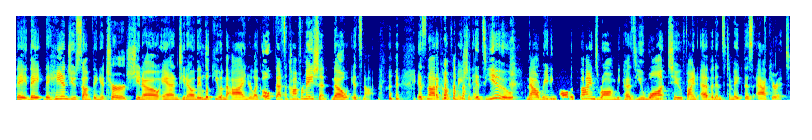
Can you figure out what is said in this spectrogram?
they they they hand you something at church, you know, and you know, they look you in the eye and you're like, "Oh, that's a confirmation." No, it's not. it's not a confirmation. it's you now reading all the signs wrong because you want to find evidence to make this accurate.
